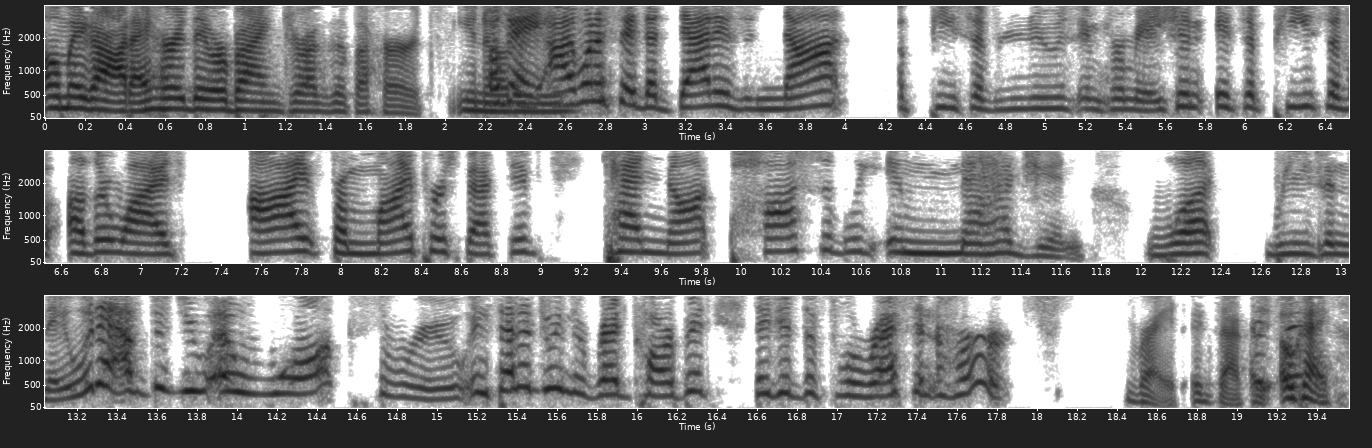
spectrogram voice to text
"Oh my god, I heard they were buying drugs at the Hertz." You know? okay, I, mean? I want to say that that is not a piece of news information. It's a piece of otherwise. I, from my perspective, cannot possibly imagine what reason they would have to do a walkthrough instead of doing the red carpet. They did the fluorescent Hertz. right, exactly. It's okay. insane.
